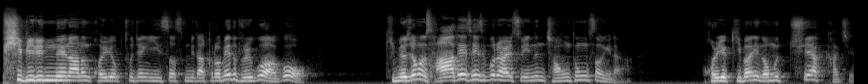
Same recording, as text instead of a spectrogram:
피비린내 나는 권력 투쟁이 있었습니다. 그럼에도 불구하고 김여정은 4대 세습을 할 수 있는 정통성이나 권력 기반이 너무 취약하죠.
